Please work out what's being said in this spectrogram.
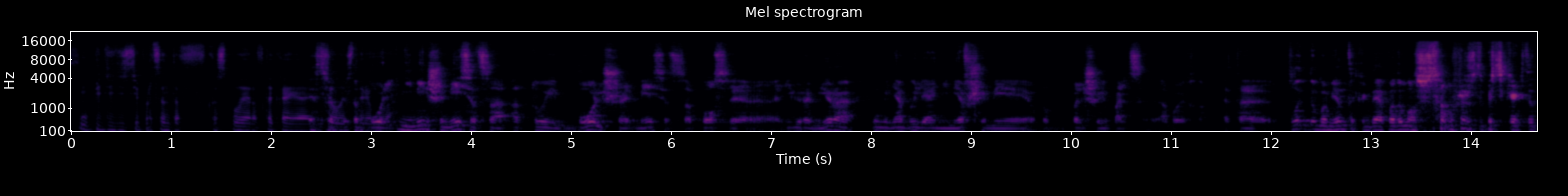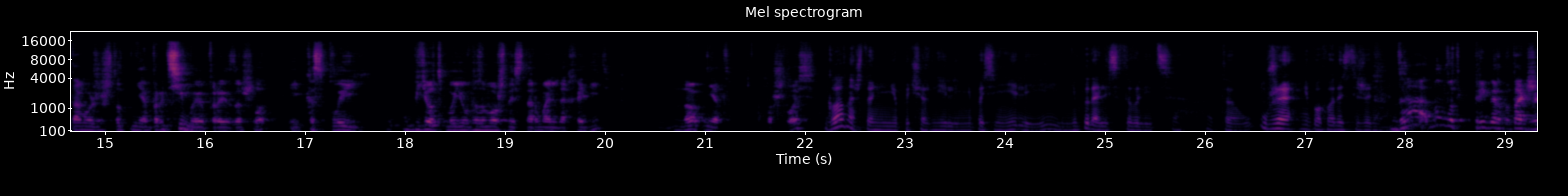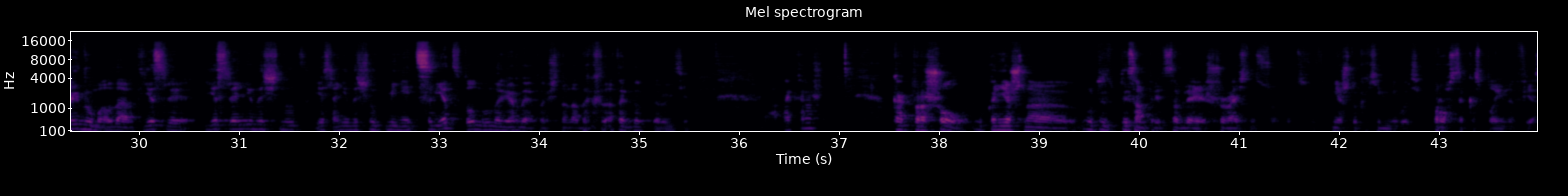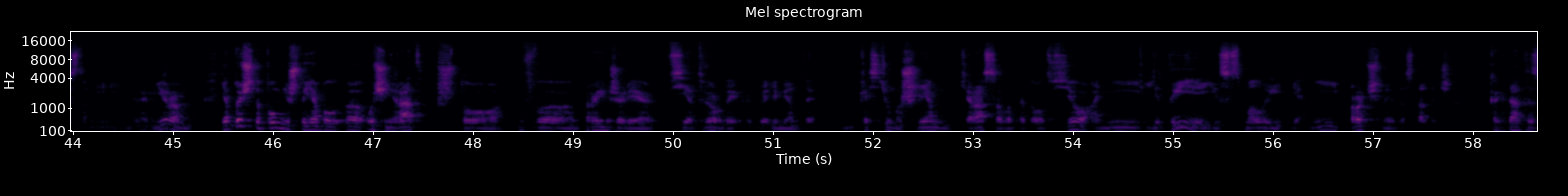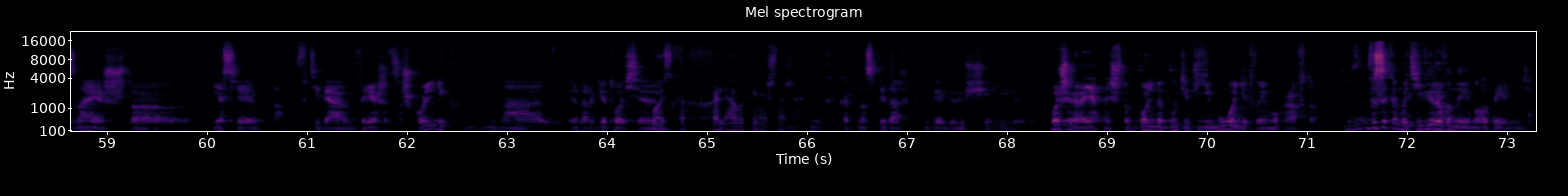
у 50% косплееров такая Это, веселая это боль. Не меньше месяца, а то и больше месяца после Игромира у меня были онемевшими большие пальцы обоих ног. Это вплоть до момента, когда я подумал, что может быть как-то там уже что-то необратимое произошло, и косплей убьет мою возможность нормально ходить. Но нет, обошлось. Главное, что они не почернели, не посинели и не пытались отвалиться. Это уже неплохое достижение. Да, ну вот примерно так же и думал, да. Вот если, если они начнут, если они начнут менять цвет, то, ну, наверное, точно надо куда-то к доктору идти. А так хорошо. Как прошел? Ну, конечно, ну, ты, ты сам представляешь разницу вот между каким-нибудь просто косплейным фестом и Игромиром. Я точно помню, что я был э, очень рад, что в Рейнджере все твердые как бы элементы костюма, шлем, кераса, вот это вот все, они литые из смолы, и они прочные достаточно. Когда ты знаешь, что если там в тебя врежется школьник на энергетосе, В поисках халявы, конечно же. ну, как, как на спидах бегающий, больше вероятность, что больно будет ему, а не твоему крафту. Высокомотивированные молодые люди,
